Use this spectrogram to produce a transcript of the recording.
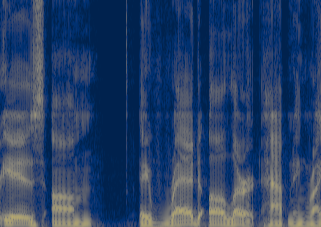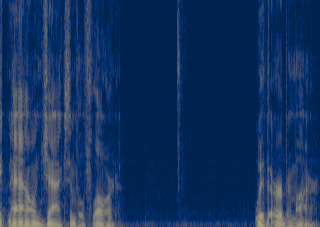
is um, a red alert happening right now in Jacksonville, Florida, with Urban Meyer.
